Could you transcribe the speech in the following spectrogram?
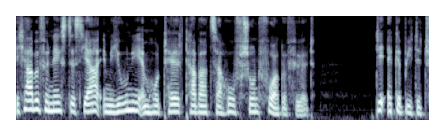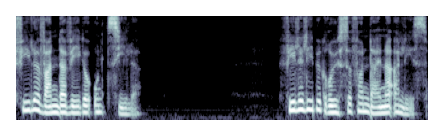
Ich habe für nächstes Jahr im Juni im Hotel Tabazer Hof schon vorgefühlt. Die Ecke bietet viele Wanderwege und Ziele. Viele liebe Grüße von deiner Alice.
